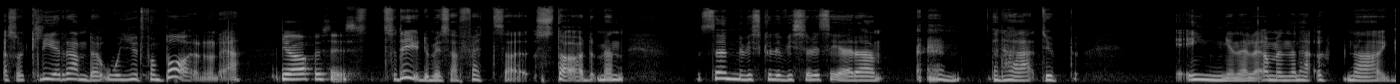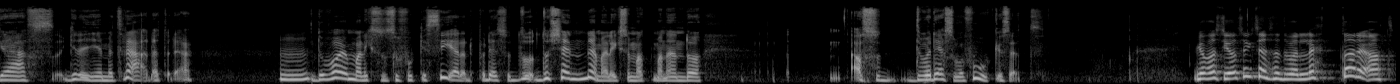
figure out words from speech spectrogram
alltså, klirrande oljud från baren och det. Ja, precis. Så det gjorde mig så här fett så här störd. Men sen när vi skulle visualisera den här typ ängen eller ja, men den här öppna gräsgrejen med trädet och det. Mm. Då var man liksom så fokuserad på det så då, då kände man liksom att man ändå Alltså det var det som var fokuset. Ja fast jag tyckte nästan att det var lättare att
